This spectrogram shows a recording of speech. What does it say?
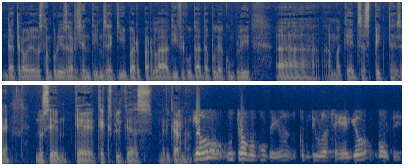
de treballadors temporers argentins aquí per, per la dificultat de poder complir eh, amb aquests aspectes. Eh? No sé, què, què expliques, Mari Carme? Jo ho trobo molt bé, com diu la CEA, jo molt bé.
